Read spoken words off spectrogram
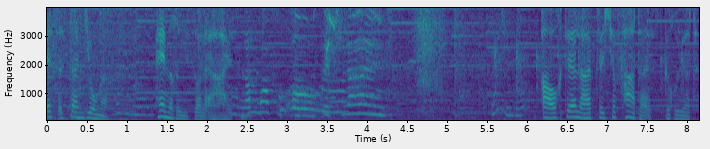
Es ist ein Junge. Henry soll er heißen. Auch der leibliche Vater ist gerührt.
